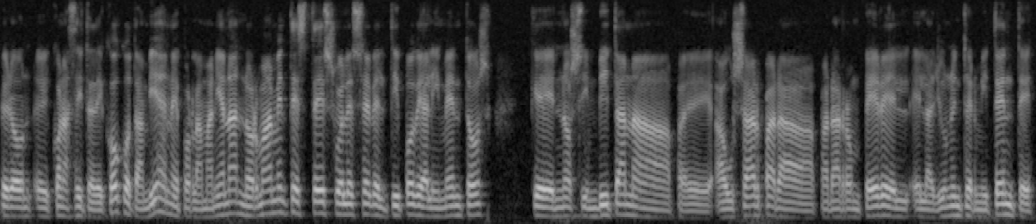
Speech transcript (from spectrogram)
pero con aceite de coco también por la mañana, normalmente este suele ser el tipo de alimentos que nos invitan a, usar para, romper el ayuno intermitente.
